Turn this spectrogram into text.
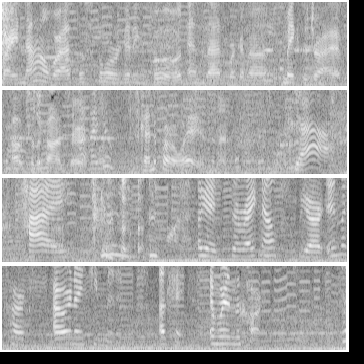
Right now we're at the store getting food and then we're gonna make the drive out to the concert. I do. It's kind of far away, isn't it? Yeah. Hi. okay, so right now we are in the car, hour 19 minutes. Okay, and we're in the car. So,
